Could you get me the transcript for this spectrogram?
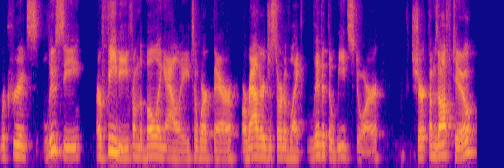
recruits Lucy or Phoebe from the bowling alley to work there, or rather, just sort of like live at the weed store. Shirt comes off too,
